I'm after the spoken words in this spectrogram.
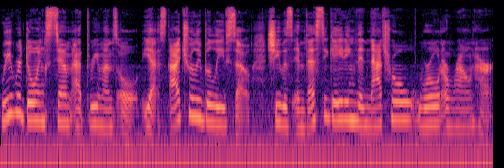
We were doing STEM at three months old. Yes, I truly believe so. She was investigating the natural world around her,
